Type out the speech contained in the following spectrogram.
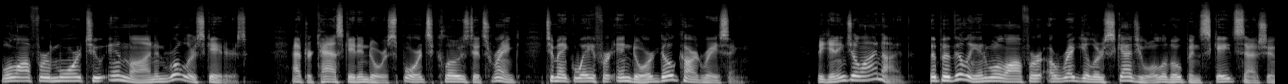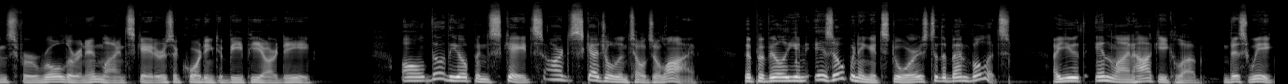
will offer more to inline and roller skaters after Cascade Indoor Sports closed its rink to make way for indoor go kart racing. Beginning July 9th, the pavilion will offer a regular schedule of open skate sessions for roller and inline skaters according to BPRD. Although the open skates aren't scheduled until July, the pavilion is opening its doors to the Bend Bullets, a youth inline hockey club, this week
